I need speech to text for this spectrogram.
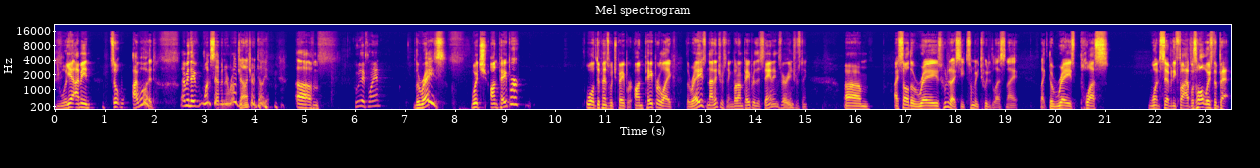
You would Yeah, I mean, so I would. I mean, they've won seven in a row, John. I tried to tell you. Um, Who are they playing? the Rays, which on paper, well, it depends which paper. On paper, like the Rays, not interesting, but on paper, the standings very interesting. Um, I saw the Rays. Who did I see? Somebody tweeted last night, like the Rays plus one seventy five was always the bet.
